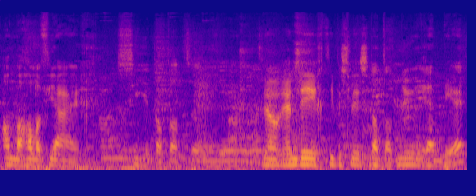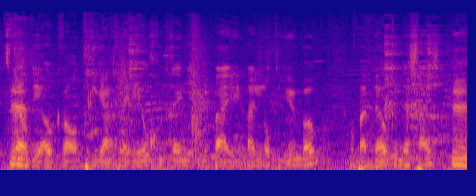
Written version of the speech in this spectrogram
anderhalf jaar zie je dat dat, eh, Wel rendeert die beslissing. dat dat nu rendeert. Terwijl die ook wel drie jaar geleden heel goed natuurlijk bij, bij Lotte Jumbo. Of bij Belkin destijds. Ja.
